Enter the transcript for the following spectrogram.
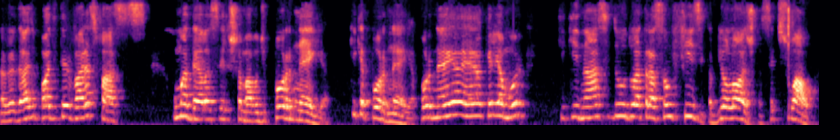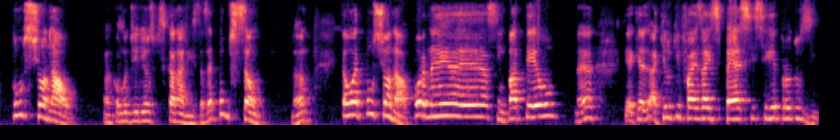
na verdade, pode ter várias faces. Uma delas eles chamavam de porneia. O que é porneia? Porneia é aquele amor que, que nasce do, do atração física, biológica, sexual, pulsional, né, como diriam os psicanalistas, é pulsão. Né? Então é pulsional. Porneia é assim, bateu, né? É aquilo que faz a espécie se reproduzir.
